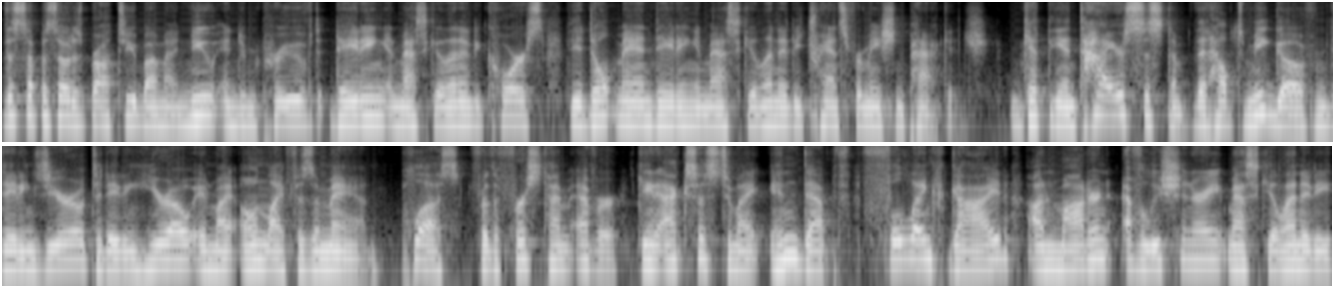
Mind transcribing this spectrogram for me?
This episode is brought to you by my new and improved dating and masculinity course, the Adult Man Dating and Masculinity Transformation Package. Get the entire system that helped me go from dating zero to dating hero in my own life as a man. Plus, for the first time ever, gain access to my in depth, full length guide on modern evolutionary masculinity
